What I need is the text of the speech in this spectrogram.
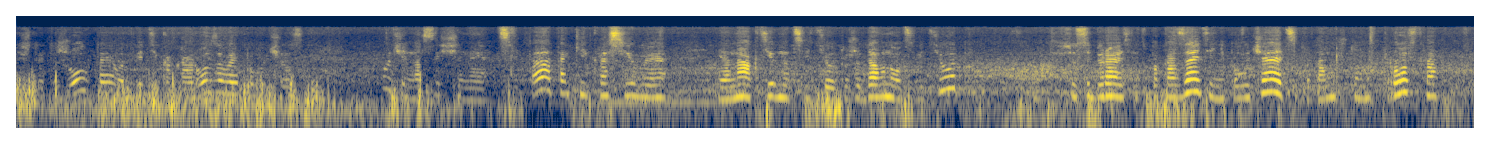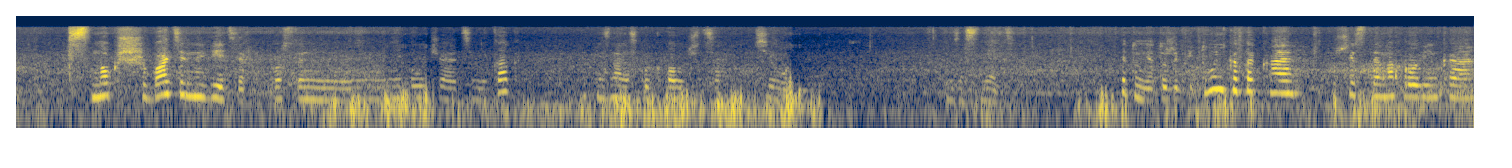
Заявляли, что это желтая. Вот видите, какая розовая получилась. Очень насыщенные цвета такие красивые. И она активно цветет. Уже давно цветет. Вот, все собираюсь ведь показать, и не получается, потому что ну, просто с ног сшибательный ветер. Просто не, не получается никак. Не знаю, насколько получится сегодня заснять. Это у меня тоже петунька такая, пушистая, махровенькая.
